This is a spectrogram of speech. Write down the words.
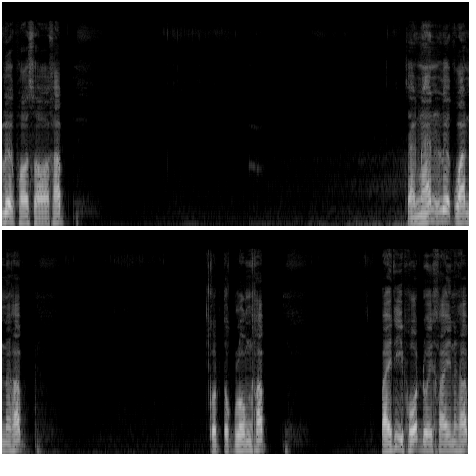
เลือกพศครับ จากนั้นเลือกวันนะครับ กดตกลงครับ ไปที่โพสต์โดยใครนะครับ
